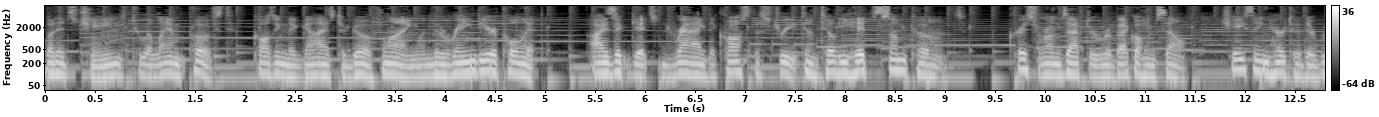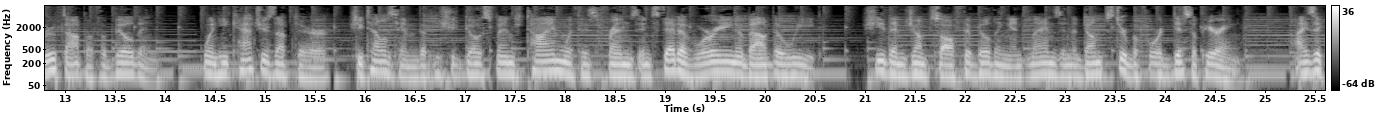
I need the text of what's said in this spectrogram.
but it's chained to a lamppost, causing the guys to go flying when the reindeer pull it. Isaac gets dragged across the street until he hits some cones. Chris runs after Rebecca himself, chasing her to the rooftop of a building. When he catches up to her, she tells him that he should go spend time with his friends instead of worrying about the weed. She then jumps off the building and lands in a dumpster before disappearing. Isaac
